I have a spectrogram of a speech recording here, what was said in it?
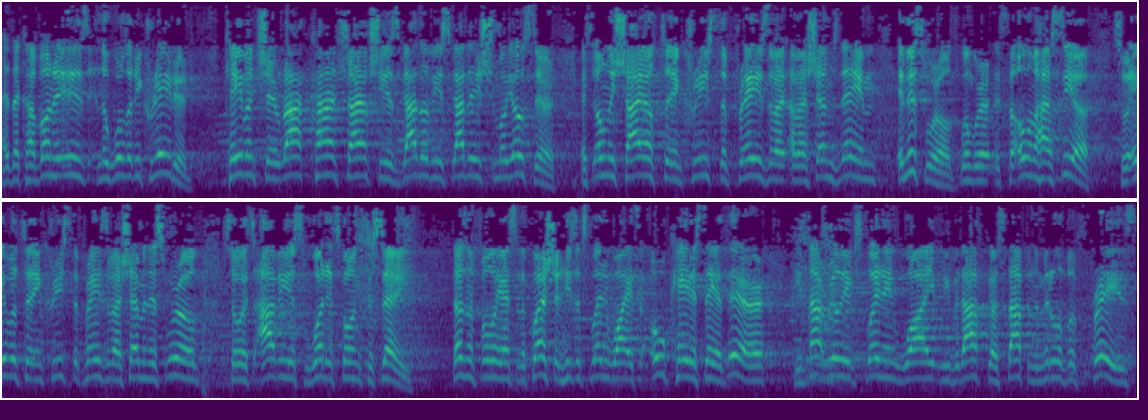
that the kavana is in the world that He created. Kevan Sherak Kan Shayach She is Gadol V'Yisgadol Shmo Yoser. It's only Shayach to increase the praise of, of, Hashem's name in this world. When we're, it's the Olam Hasiya. So we're able to increase the praise of Hashem in this world, so it's obvious what it's going to say. doesn't fully answer the question. He's explaining why it's okay to say it there. He's not really explaining why we vidafka stop in the middle of a phrase.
